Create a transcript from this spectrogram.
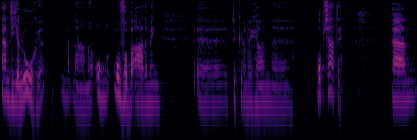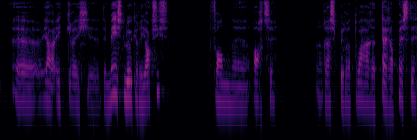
en dialogen, met name om over beademing, te kunnen gaan opzetten. En uh, ja, ik kreeg uh, de meest leuke reacties van uh, artsen, respiratoire therapeuten,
